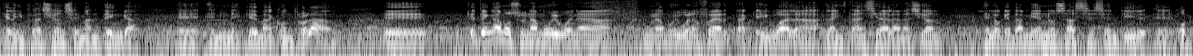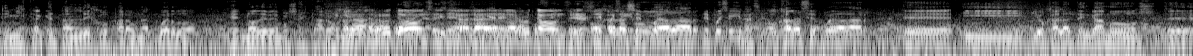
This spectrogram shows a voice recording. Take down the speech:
que, la inflación se mantenga eh, en un esquema controlado. Que tengamos una muy buena, una muy buena oferta que iguala la instancia de la nación es lo que también nos hace sentir eh, optimista que tan lejos para un acuerdo eh, no debemos estar. Ojalá la ruta 11, señora, la, la ruta 11. Ojalá se pueda dar. Después seguimos. Ojalá se pueda dar eh, y, y, ojalá tengamos eh,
